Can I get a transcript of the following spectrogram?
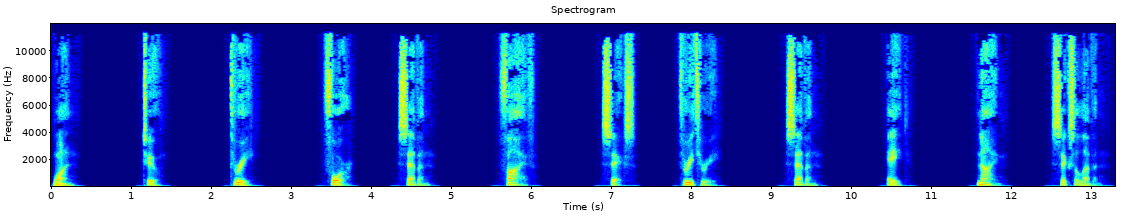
1, 2, 3, 4, 7, 5, 6, 3, 3, 7, 8, 9, 6, 11.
